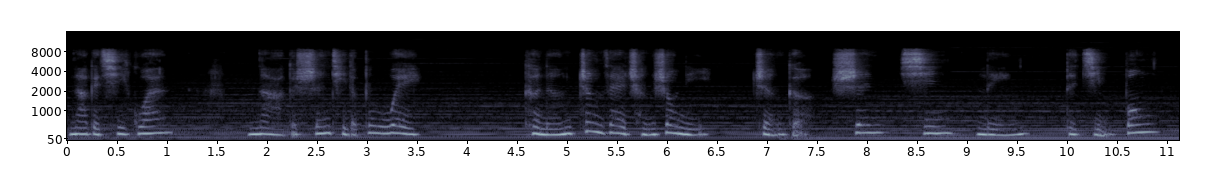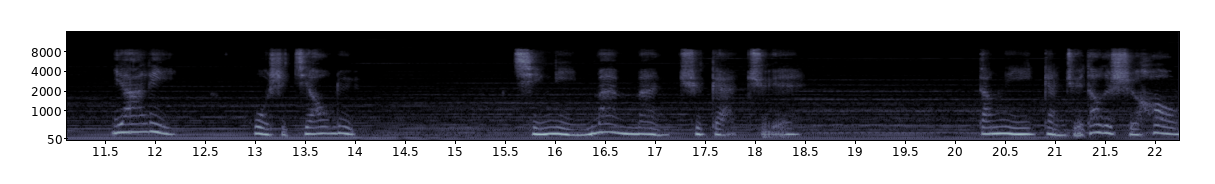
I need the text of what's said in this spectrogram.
那个器官、那个身体的部位，可能正在承受你整个身心灵的紧绷、压力或是焦虑。请你慢慢去感觉。当你感觉到的时候，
